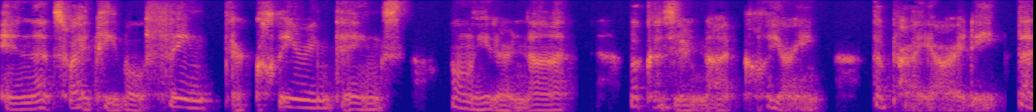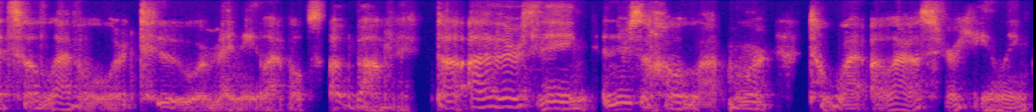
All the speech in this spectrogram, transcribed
And that's why people think they're clearing things, only they're not, because they're not clearing the priority. That's a level or two or many levels above it. The other thing, and there's a whole lot more to what allows for healing,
